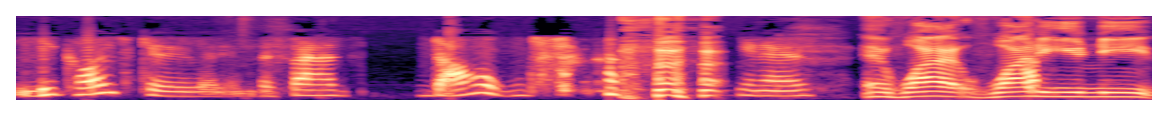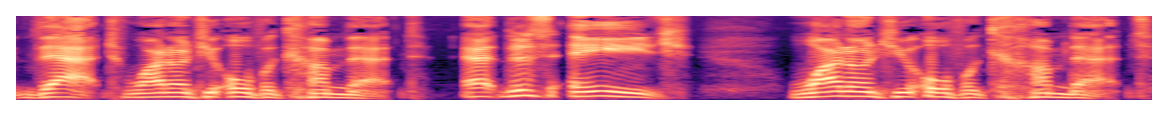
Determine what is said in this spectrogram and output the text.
be close to besides dogs. you know. And why why do you need that? Why don't you overcome that? At this age, why don't you overcome that?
